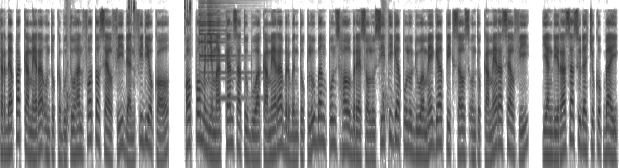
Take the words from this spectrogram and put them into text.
terdapat kamera untuk kebutuhan foto selfie dan video call, Oppo menyematkan satu buah kamera berbentuk lubang punch hole beresolusi 32 megapiksels untuk kamera selfie, yang dirasa sudah cukup baik.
